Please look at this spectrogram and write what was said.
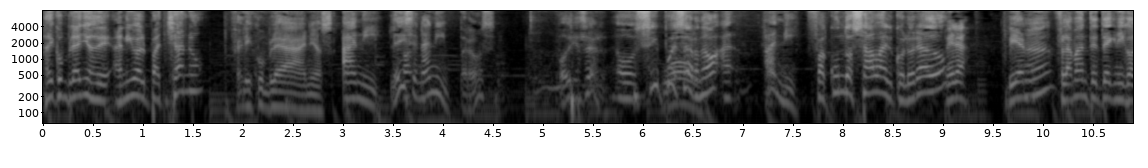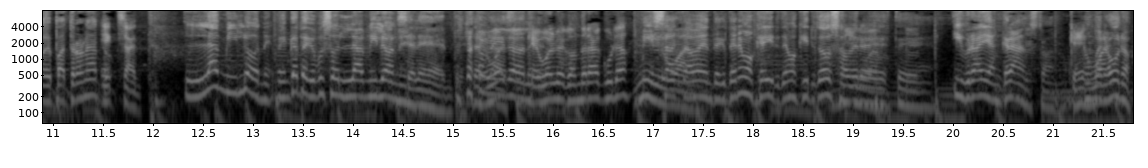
Hay cumpleaños de Aníbal Pachano. Feliz cumpleaños. Ani. ¿Le dicen Ani para vos? Podría ser. O sí, puede Wow. ser, ¿no? Ani. Facundo Saba, el Colorado. Mira, Bien, ¿Ah? flamante técnico de patronato. exacto. La Milone. Me encanta que puso La Milone. Excelente. La Milone. Que vuelve con Drácula. Mil Exactamente, que tenemos que ir, tenemos que ir todos a ver one. este. Y Brian Cranston, Que es número Wal- uno.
